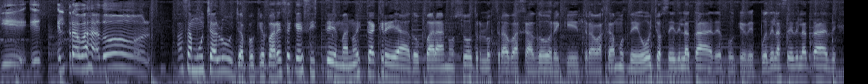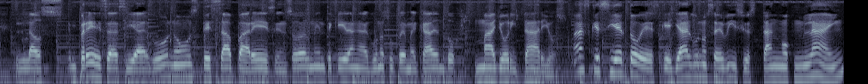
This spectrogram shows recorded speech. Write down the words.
que el, el trabajador pasa mucha lucha porque parece que el sistema no está creado para nosotros los trabajadores que trabajamos de 8 a 6 de la tarde, porque después de las 6 de la tarde las empresas y algunos desaparecen, solamente quedan algunos supermercados mayoritarios. Más que cierto es que ya algunos servicios están online,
